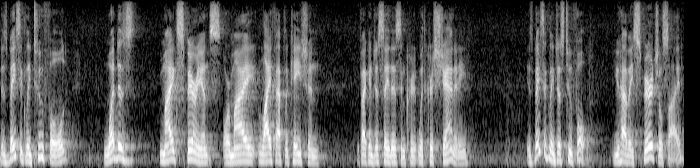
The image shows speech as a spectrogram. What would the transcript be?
is basically twofold. What does my experience or my life application, if I can just say this in, with Christianity, is basically just twofold. You have a spiritual side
